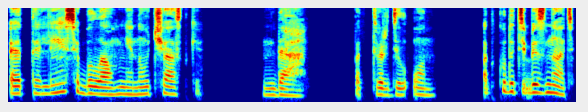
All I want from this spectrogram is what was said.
это Леся была у меня на участке?» «Да», — подтвердил он. «Откуда тебе знать?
